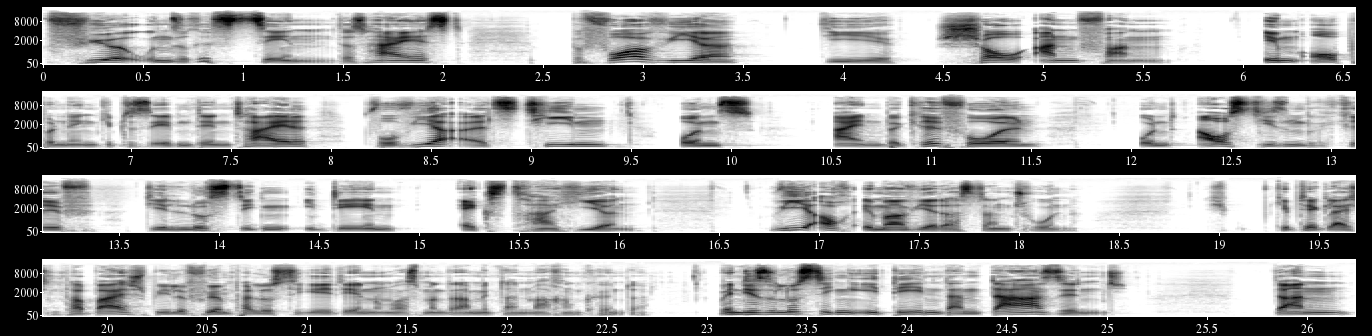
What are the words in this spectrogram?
für unsere Szenen. Das heißt, bevor wir die Show anfangen, im Opening gibt es eben den Teil, wo wir als Team uns einen Begriff holen und aus diesem Begriff die lustigen Ideen extrahieren. Wie auch immer wir das dann tun. Ich gebe dir gleich ein paar Beispiele für ein paar lustige Ideen und was man damit dann machen könnte. Wenn diese lustigen Ideen dann da sind, dann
